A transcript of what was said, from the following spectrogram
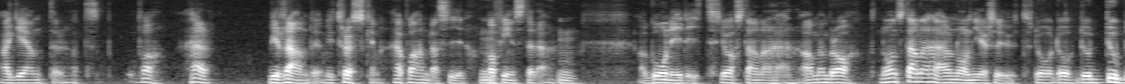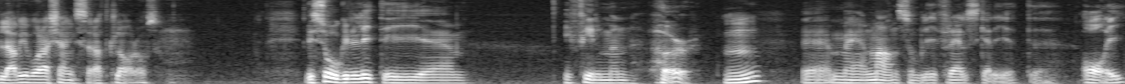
agenter. Att, vad, här vid randen, vid tröskeln, här på andra sidan. Mm. Vad finns det där? Mm. Ja, går ni dit? Jag stannar här. Ja, men bra. Någon stannar här och någon ger sig ut. Då, då, då dubblar vi våra chanser att klara oss. Vi såg det lite i, eh, i filmen Her. Mm. Eh, med en man som blir förälskad i ett eh, AI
